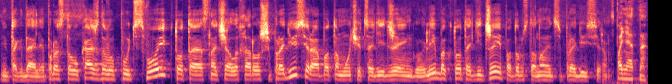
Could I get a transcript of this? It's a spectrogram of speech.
и так далее. Просто у каждого путь свой. Кто-то сначала хороший продюсер, а потом учится диджеингу. Либо кто-то диджей, потом становится продюсером. Понятно.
